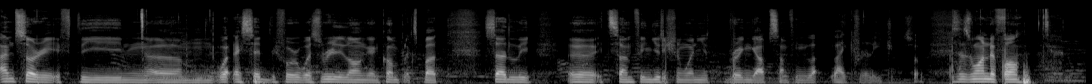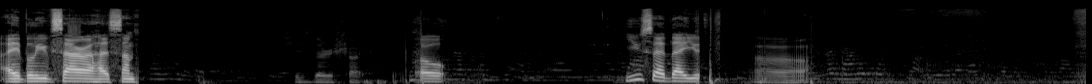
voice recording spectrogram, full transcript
I'm sorry if the um, what I said before was really long and complex, but sadly, uh, it's something you when you bring up something li- like religion. So this is wonderful. I believe Sarah has some. she's very shy. So you said that you. Uh,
